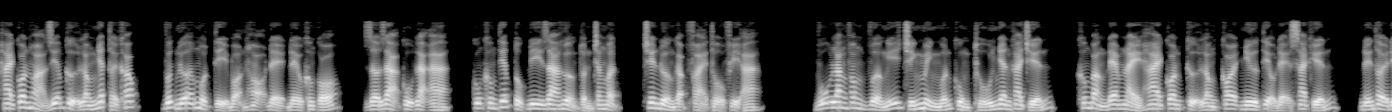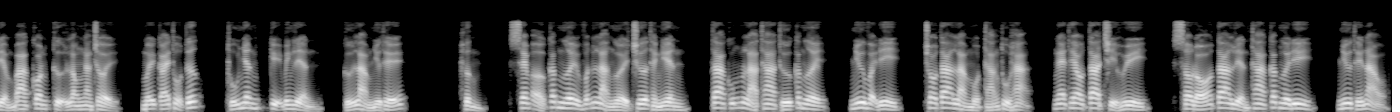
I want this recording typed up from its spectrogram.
Hai con hỏa diễm cự long nhất thời khóc, vứt nữa một tỷ bọn họ để đều không có. Giờ dạ cụ lạ à cũng không tiếp tục đi ra hưởng tuần trăng mật, trên đường gặp phải thổ phỉ à. vũ lăng phong vừa nghĩ chính mình muốn cùng thú nhân khai chiến, không bằng đem này hai con cự long coi như tiểu đệ sai khiến, đến thời điểm ba con cự long ngang trời, mấy cái thổ tước thú nhân kỵ binh liền, cứ làm như thế. Hừm xem ở các ngươi vẫn là người chưa thành niên, ta cũng là tha thứ các ngươi, như vậy đi, cho ta làm một tháng thủ hạ, nghe theo ta chỉ huy, sau đó ta liền tha các ngươi đi, như thế nào,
